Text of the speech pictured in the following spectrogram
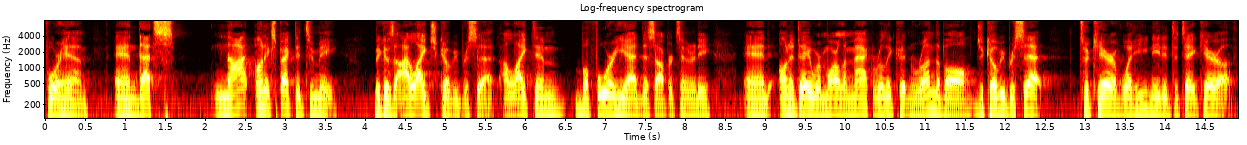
for him. And that's not unexpected to me because I like Jacoby Brissett. I liked him before he had this opportunity. And on a day where Marlon Mack really couldn't run the ball, Jacoby Brissett took care of what he needed to take care of.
